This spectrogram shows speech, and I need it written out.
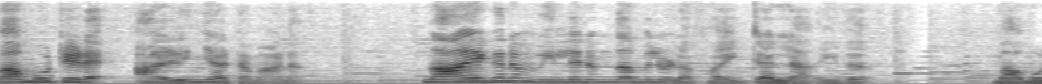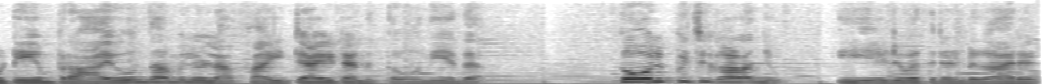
മമ്മൂട്ടിയുടെ അഴിഞ്ഞാട്ടമാണ്. നായകനും വില്ലനും തമ്മിലുള്ള ഫൈറ്റ് അല്ല ഇത്. മമ്മൂട്ടിയും പ്രായവും തമ്മിലുള്ള ഫൈറ്റായിട്ടാണ് തോന്നിയത്. തോൽപ്പിച്ചു കളഞ്ഞു ഈ എഴുപത്തിരണ്ടുകാരൻ.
